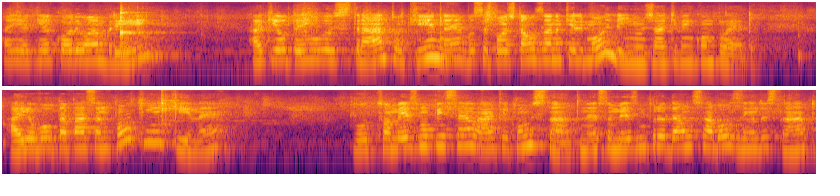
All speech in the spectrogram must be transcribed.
Aí aqui agora eu abri. Aqui eu tenho o extrato aqui, né? Você pode estar usando aquele molhinho já que vem completo. Aí eu vou estar tá passando um pouquinho aqui, né? Vou só mesmo pincelar aqui com o extrato, né? Só mesmo para dar um saborzinho do extrato.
